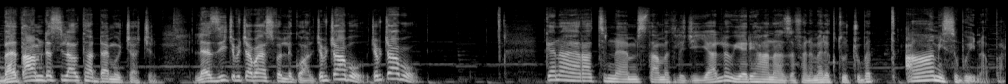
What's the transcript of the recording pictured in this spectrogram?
በጣም ደስ ይላል። ታዳሚዎቻችን ለዚህ ጭብጨባ ያስፈልገዋል። ጭብጫቦ ጭብጫቦ። ገና የአራትና የአምስት ዓመት ልጅ እያለሁ የሪሃና ዘፈን መልእክቶቹ በጣም ይስቡኝ ነበር።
